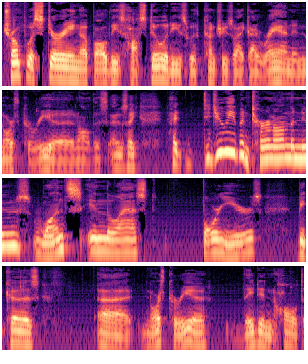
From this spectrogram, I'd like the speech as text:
Trump was stirring up all these hostilities with countries like Iran and North Korea and all this. I was like, hey, did you even turn on the news once in the last four years? Because uh, North Korea, they didn't halt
